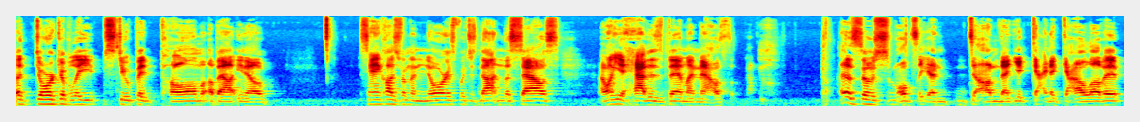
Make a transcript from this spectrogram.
adorably stupid poem about you know Santa Claus from the north, which is not in the south. I want you to have this bit in my mouth. That is so schmaltzy and dumb that you kind of gotta love it.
